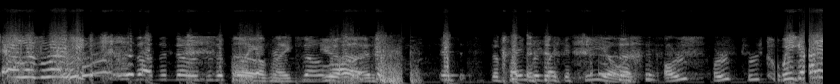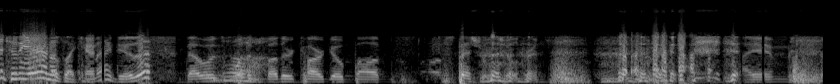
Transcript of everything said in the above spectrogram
it was working! It was on the nose of the plane. Oh for my so god. long. It's, the plane was like a seal. Arf, arf, arf. We got into the air and I was like, can I do this? That was one of Mother Cargobob's special children. I am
